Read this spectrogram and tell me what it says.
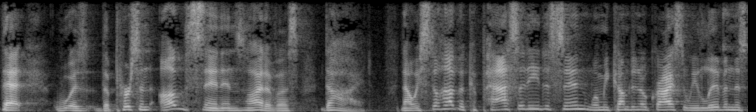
that was the person of sin inside of us died. Now, we still have the capacity to sin when we come to know Christ and we live in this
